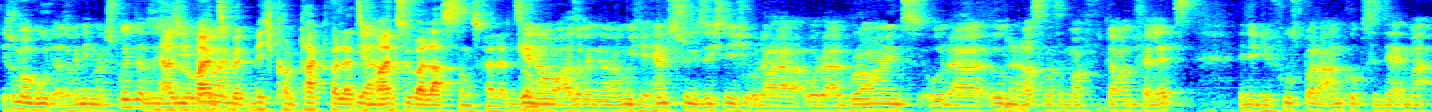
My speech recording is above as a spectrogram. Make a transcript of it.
ist schon mal gut. Also wenn jemand sprintet, sich also du meinst mit nicht Kontaktverletzung, ja. meinst du Überlastungsverletzung? Genau, also wenn du irgendwelche Hamstrings sich nicht oder, oder Groins oder irgendwas, ja. was immer dauernd verletzt, wenn du die Fußballer anguckst, sind ja immer,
